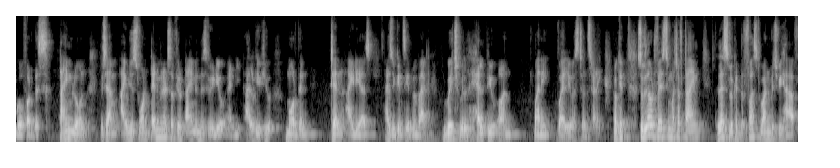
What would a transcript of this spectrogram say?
go for this time loan which i'm i just want 10 minutes of your time in this video and i'll give you more than 10 ideas as you can see at my back which will help you earn money while you are still studying. Okay? So without wasting much of time let's look at the first one which we have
